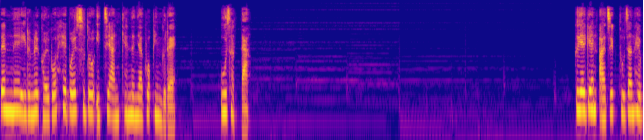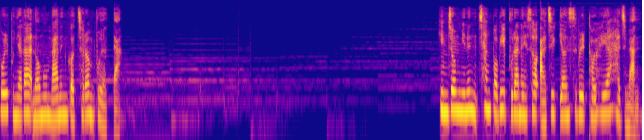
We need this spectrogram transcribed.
땐 내 이름을 걸고 해볼 수도 있지 않겠느냐고 빙그레 웃었다. 그에겐 아직 도전해볼 분야가 너무 많은 것처럼 보였다. 김종민은 창법이 불안해서 아직 연습을 더 해야 하지만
